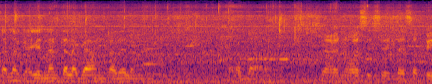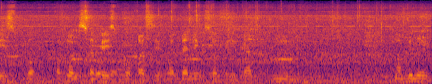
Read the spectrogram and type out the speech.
Talaga, yun lang talaga ang kanilang trabaho. sa ano kasi sila sa Facebook. Kapag sa Facebook kasi madaling sumikat. Hmm. Mabili.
